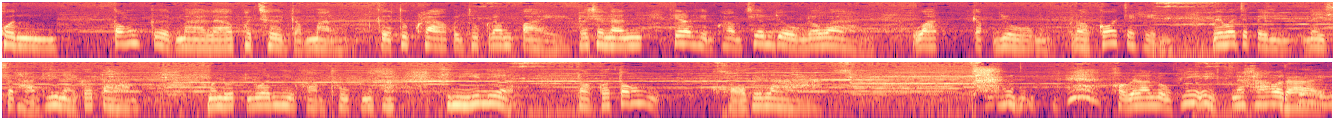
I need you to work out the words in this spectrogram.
คนต้องเกิดมาแล้วเผชิญกับมัน เกิดทุกคราวเป็นทุกร่ำไป เพราะฉะนั้นที่เราเห็นความเชื่อมโยงระหว่างวัดกับโยม เราก็จะเห็นไม่ว่าจะเป็นในสถานที่ไหนก็ตาม มนุษย์ล้วนมีความทุกข์นะคะ ทีนี้เนี่ยเราก็ต้องขอเวลา ขอเวลาหลวงพี่อีกนะคะวันพรุ่งนี้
